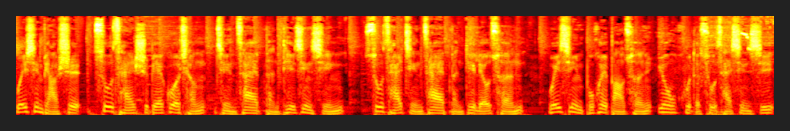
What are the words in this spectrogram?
微信表示素材识别过程仅在本地进行素材仅在本地留存微信不会保存用户的素材信息。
